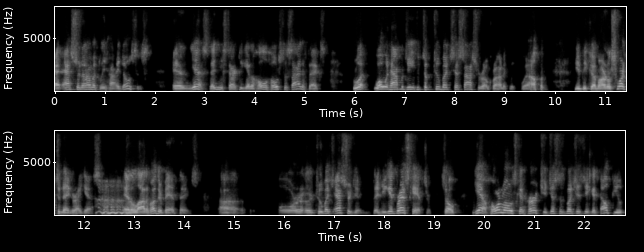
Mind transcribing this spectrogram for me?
at astronomically high doses. And yes, then you start to get a whole host of side effects. What what would happen to you if you took too much testosterone chronically? Well, you'd become Arnold Schwarzenegger, I guess, and a lot of other bad things. Uh, or, or too much estrogen, then you get breast cancer. So yeah, hormones can hurt you just as much as they can help you.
